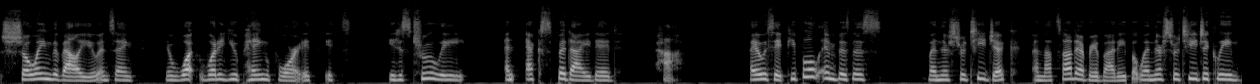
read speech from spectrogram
showing the value and saying, you know, what what are you paying for? It, it's it is truly an expedited path. I always say people in business when they're strategic, and that's not everybody, but when they're strategically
